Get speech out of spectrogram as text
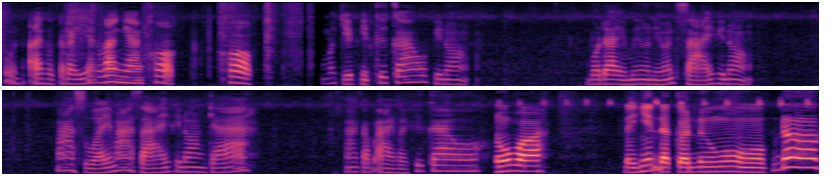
คนอายข่อยกระไดแยกล่างยางคอกคอก มาเก็บเห็ดคือเก้าพี่น้องบ่ได้มือนี่มันสายพี่น้อง มาสวยมาสายพี่น้องจ้ามากับอายข่อยคือเก้าหนูบ่ได้เห็ดดักกระนูงกดอก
